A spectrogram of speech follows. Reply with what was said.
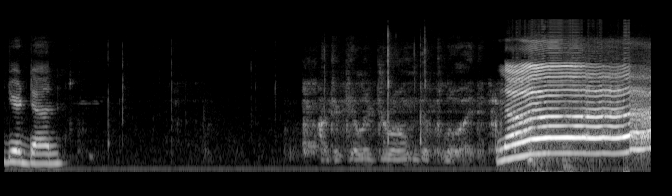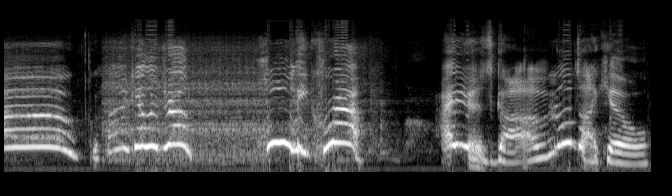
You're done. Killer drone deployed. No! Killer drone! Holy crap! I just got a multi-kill.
